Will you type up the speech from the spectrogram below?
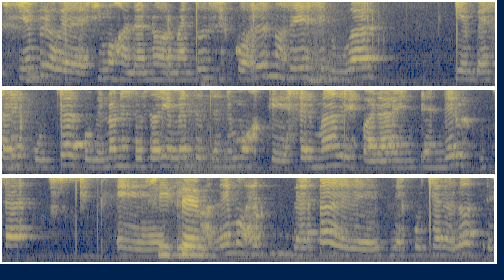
siempre obedecimos a la norma, entonces corrernos de ese lugar y empezar a escuchar, porque no necesariamente tenemos que ser madres para entender o escuchar. Eh, tendremos la libertad de, escuchar al otro.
